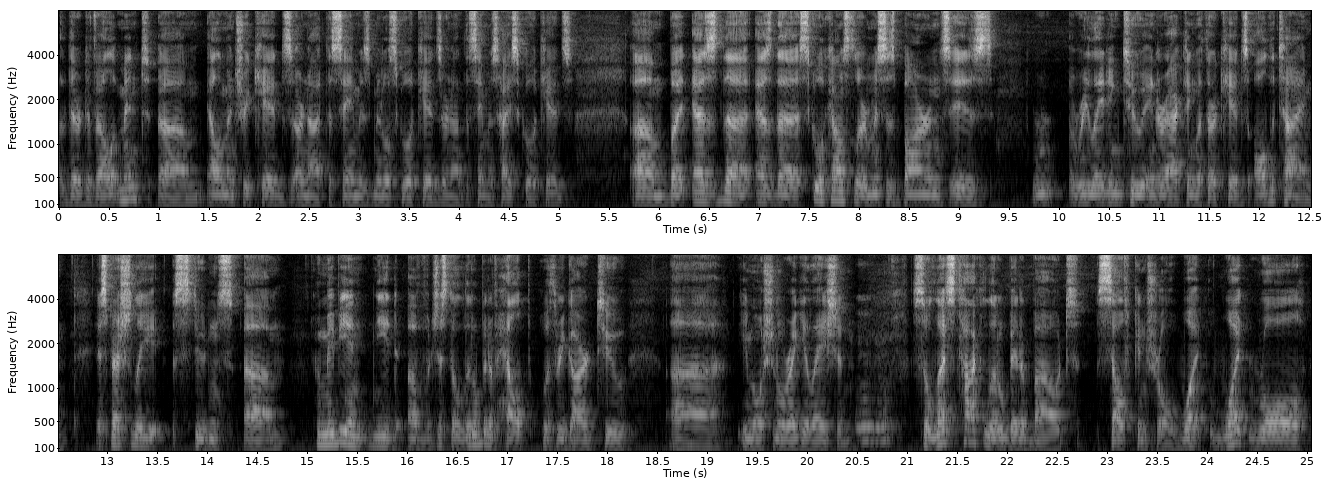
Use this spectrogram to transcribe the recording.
their development. Um, elementary kids are not the same as middle school kids, are not the same as high school kids. Um, but as the as the school counselor, Mrs. Barnes is r- relating to interacting with our kids all the time, especially students um, who may be in need of just a little bit of help with regard to uh, emotional regulation. So let's talk a little bit about self control. What what role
